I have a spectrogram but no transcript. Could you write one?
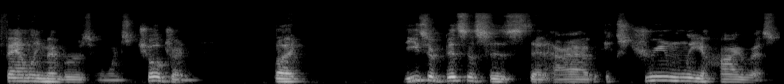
family members and one's children, but these are businesses that have extremely high risk.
